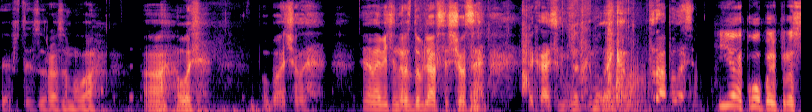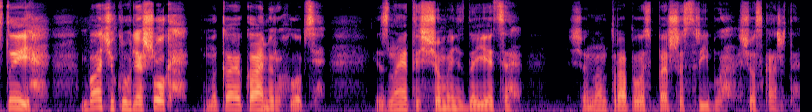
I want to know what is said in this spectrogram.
Де ж ти зараза мала? А, ось. Побачили. Я навіть і не роздивлявся, що це. Якась монетка маленька трапилась. Я копай простий. Бачу кругляшок, вмикаю камеру, хлопці. І знаєте, що мені здається? Що нам трапилось перше срібло. Що скажете?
